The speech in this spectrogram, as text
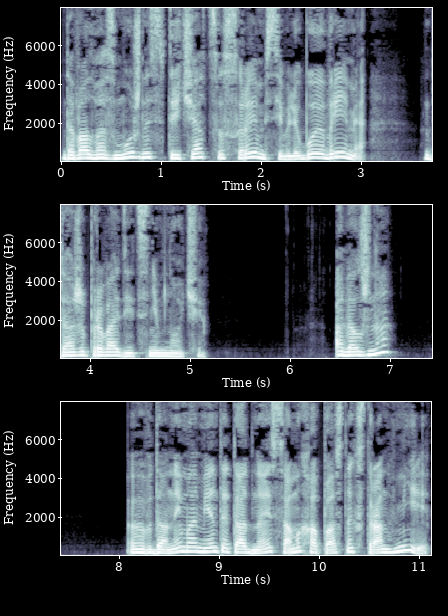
давал возможность встречаться с Рэмси в любое время, даже проводить с ним ночи. А должна? В данный момент это одна из самых опасных стран в мире.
